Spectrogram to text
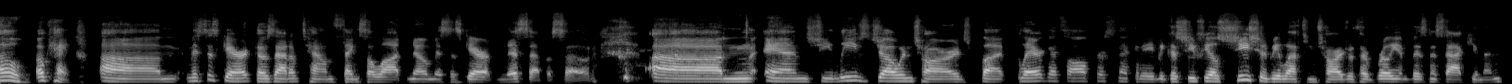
Oh, okay. Um, Mrs. Garrett goes out of town. Thanks a lot. No Mrs. Garrett in this episode. Um, and she leaves Jo in charge, but Blair gets all persnickety because she feels she should be left in charge with her brilliant business acumen.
